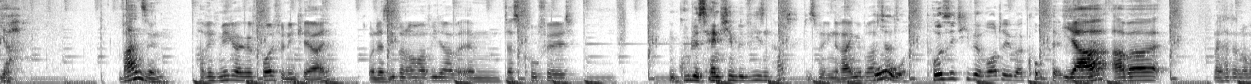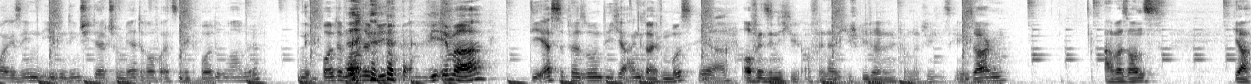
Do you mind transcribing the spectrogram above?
Ja, Wahnsinn. Habe ich mega gefreut für den Kerl. Und da sieht man auch mal wieder, ähm, dass Kofeld ein gutes Händchen bewiesen hat, dass man ihn reingebracht Oh, hat. positive Worte über Kofeld. Ja, aber man hat dann nochmal gesehen, Edin Dingschi, der hat schon mehr drauf als Nick Voldemade. Nick Voldemade, wie, wie immer, die erste Person, die ich hier angreifen muss. Ja. Auch wenn, sie nicht, auch wenn er nicht gespielt hat, kann man natürlich nichts gegen sagen. Aber sonst, ja,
